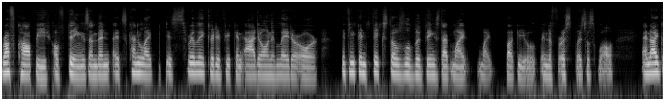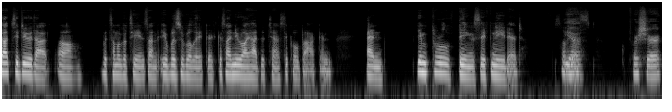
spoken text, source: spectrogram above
rough copy of things. And then it's kind of like, it's really good if you can add on it later or if you can fix those little bit things that might, might bug you in the first place as well. And I got to do that um, with some of the teams and it was really good because I knew I had the chance to go back and, and improve things if needed. So yeah. yes for sure.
